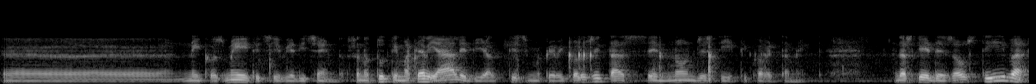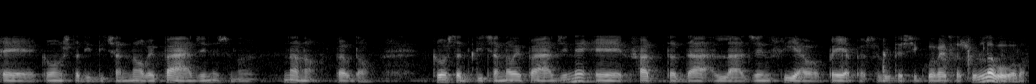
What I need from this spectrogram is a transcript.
eh, nei cosmetici e via dicendo. Sono tutti materiali di altissima pericolosità se non gestiti correttamente. La scheda esaustiva è, consta di 19 pagine, no, no, perdono, consta di 19 pagine, è fatta dall'Agenzia Europea per Salute e Sicurezza sul Lavoro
